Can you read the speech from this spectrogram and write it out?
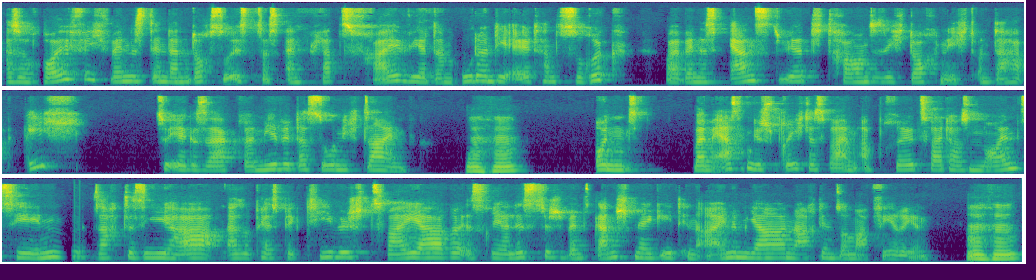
also häufig, wenn es denn dann doch so ist, dass ein Platz frei wird, dann rudern die Eltern zurück, weil wenn es ernst wird, trauen sie sich doch nicht. Und da habe ich zu ihr gesagt, bei mir wird das so nicht sein. Mhm. Und beim ersten Gespräch, das war im April 2019, sagte sie, ja, also perspektivisch zwei Jahre ist realistisch, wenn es ganz schnell geht, in einem Jahr nach den Sommerferien. Mhm.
